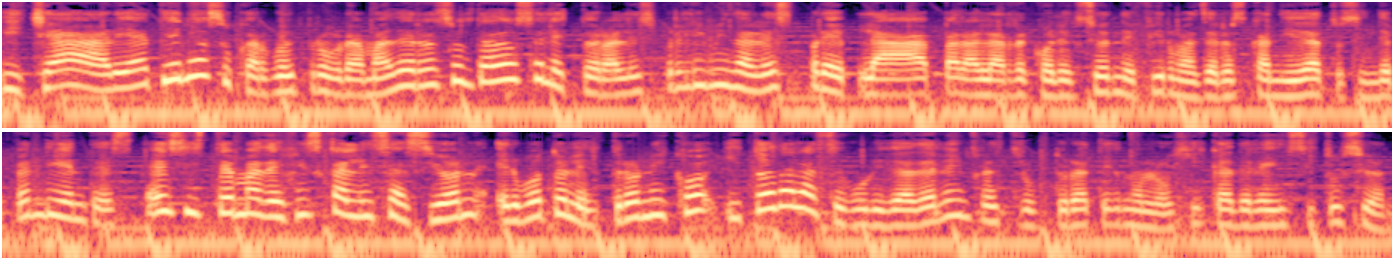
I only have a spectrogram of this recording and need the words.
Dicha área tiene a su cargo el programa de resultados electorales preliminares PREP, la A para la recolección de firmas de los candidatos independientes, el sistema de fiscalización, el voto electrónico y toda la seguridad de la infraestructura tecnológica de la institución.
